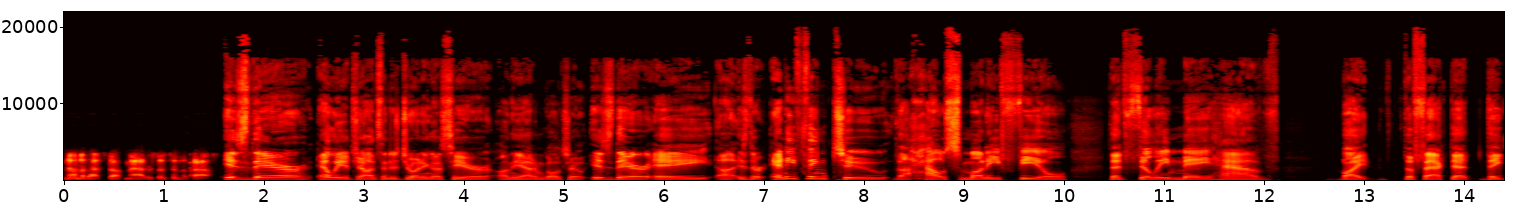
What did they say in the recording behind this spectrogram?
None of that stuff matters. That's in the past. Is there Elliot Johnson is joining us here on the Adam Gold Show? Is there a uh, is there anything to the house money feel that Philly may have by the fact that they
